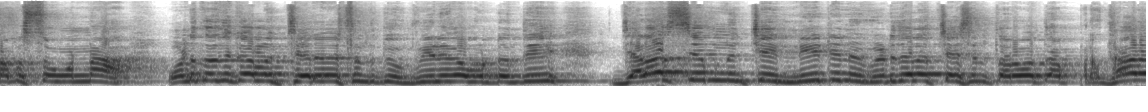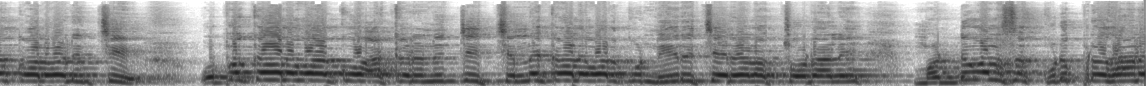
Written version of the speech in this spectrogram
సమస్య ఉన్నా ఉన్నతాధికారులు చేరవేసేందుకు వీలుగా ఉంటుంది. జలాశయం నుంచి నీటిని విడుదల చేసిన తర్వాత ప్రధాన కాలువ నుంచి ఉప కాలువకు అక్కడి నుంచి చిన్న కాలువ వరకు నీరు చేరేలా చూడాలి. మడ్డు వలస కుడి ప్రధాన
